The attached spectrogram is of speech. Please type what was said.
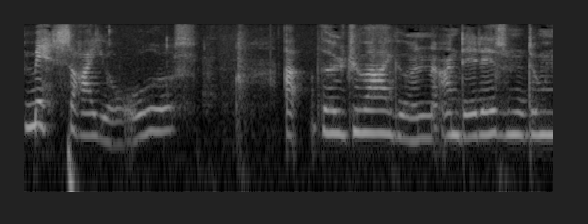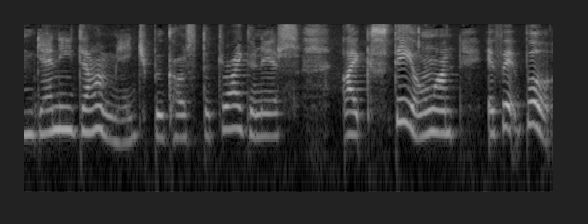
missiles at the dragon and it isn't doing any damage because the dragon is like steel and if it burn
